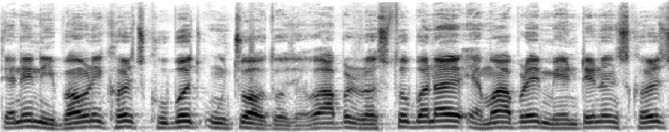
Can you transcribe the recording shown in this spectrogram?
તેને નિભાવણી ખર્ચ ખૂબ જ ઊંચો આવતો છે હવે આપણે રસ્તો બનાવ્યો, એમાં આપણે મેન્ટેનન્સ ખર્ચ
